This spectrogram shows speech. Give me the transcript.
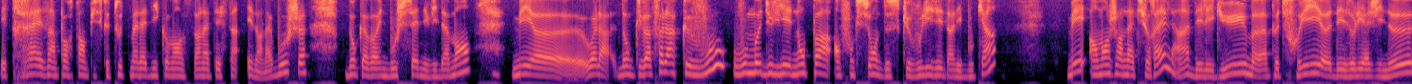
est très important puisque toute maladie commence dans l'intestin et dans la bouche. Donc avoir une bouche saine évidemment, mais euh, voilà. Donc il va falloir que vous vous moduliez non pas en fonction de ce que vous lisez dans les bouquins, mais en mangeant naturel, hein, des légumes, un peu de fruits, euh, des oléagineux,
